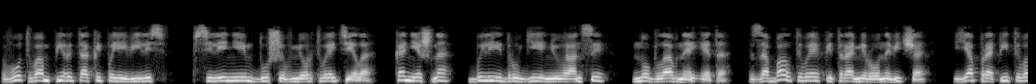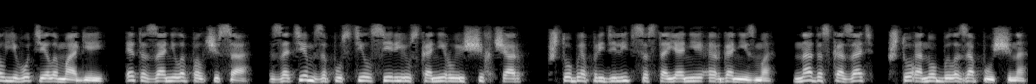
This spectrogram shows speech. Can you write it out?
Вот вампиры так и появились, вселением души в мертвое тело. Конечно, были и другие нюансы, но главное это, забалтывая Петра Мироновича, я пропитывал его тело магией. Это заняло полчаса. Затем запустил серию сканирующих чар, чтобы определить состояние организма. Надо сказать, что оно было запущено.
